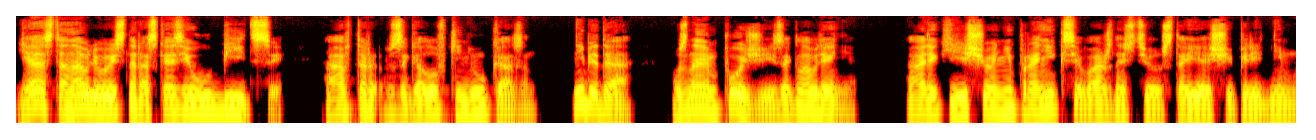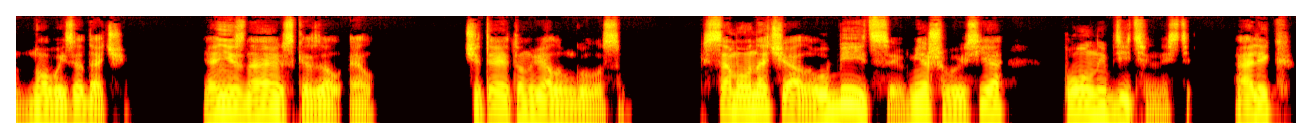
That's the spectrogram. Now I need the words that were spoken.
Я останавливаюсь на рассказе «Убийцы». Автор в заголовке не указан. Не беда, узнаем позже из оглавления. Алик еще не проникся важностью стоящей перед ним новой задачи. «Я не знаю», — сказал Эл. Читает он вялым голосом. «С самого начала. Убийцы!» — вмешиваюсь я, полной бдительности. Алик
